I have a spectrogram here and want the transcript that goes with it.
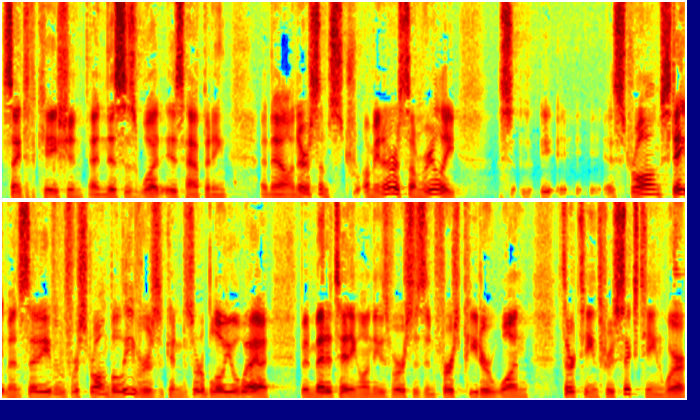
sanctification, and this is what is happening now. And there are some, I mean, there are some really strong statements that even for strong believers can sort of blow you away. I've been meditating on these verses in 1 Peter 1 13 through 16, where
